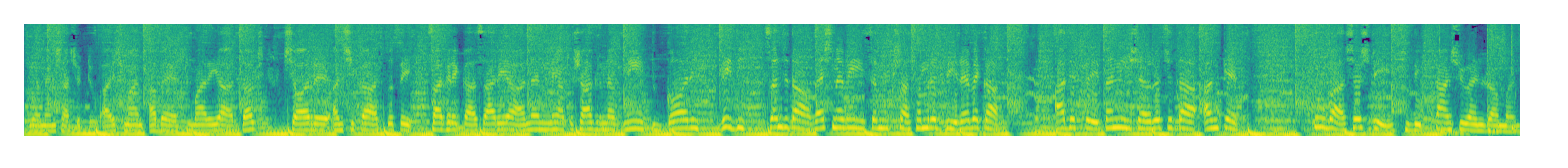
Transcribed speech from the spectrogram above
one Shashwat two Ayushman. Abhay, Maria, Daksh, Shaurya, Anshika, Stuti Sagarika Sariya, अनन्या, कुशाग्र, नवनीत, गौरी Vidhi Sanjida Vaishnavi, Samiksha, Samriddhi, Rebecca, Aditya Tanisha Ruchita, Ankit, Tuba, Srishti, Diptanshu and Raman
